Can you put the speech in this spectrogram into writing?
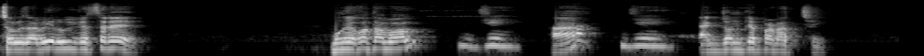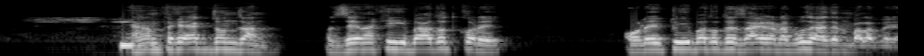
চলে যাবি রুগী কাছে রে? মুখে কথা বল। জি। হ্যাঁ? জি। একজনকে পাঠাচ্ছি। এখান থেকে একজন যান। যে নাকি ইবাদত করে ওরে একটু ইবাদতের জায়গাটা বুঝাই দেন ভালো করে।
